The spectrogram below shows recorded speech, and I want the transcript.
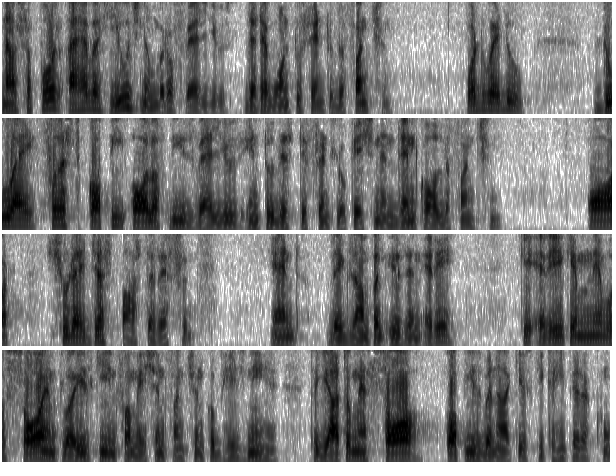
now suppose I have a huge number of values that I I function Do do do do I first copy all of these values location and then call the function اور should I just pass the reference and the example is an array کہ ارے کے ہم نے وہ سو امپلائیز کی انفارمیشن فنکشن کو بھیجنی ہے تو یا تو میں سو کاپیز بنا کے اس کی کہیں پہ رکھوں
